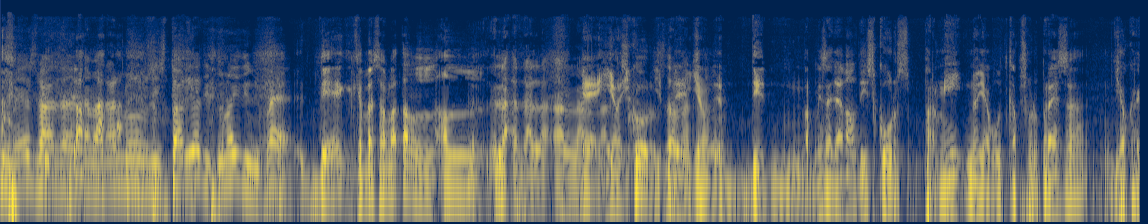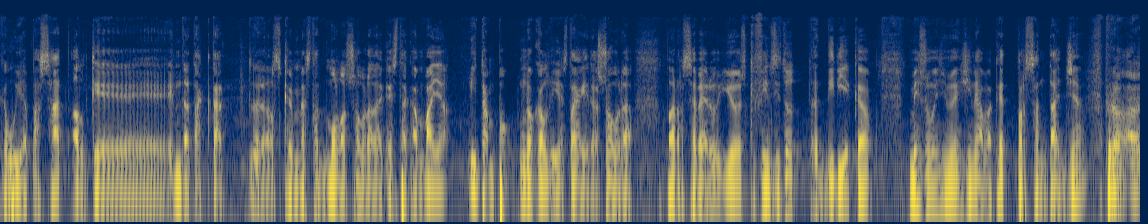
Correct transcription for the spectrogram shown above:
només vas eh, demanant-nos històries i tu no hi dius res. Bé, què m'ha semblat el, el, La, la, la, la, Bé, el discurs del bé, jo, di, més enllà del discurs, per mi no hi ha hagut cap sorpresa. Jo crec que avui ha passat el que hem detectat els que hem estat molt a sobre d'aquesta campanya i tampoc no caldria estar gaire a sobre per saber-ho. Jo és que fins i tot et diria que més o menys imaginava aquest percentatge. Però eh,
